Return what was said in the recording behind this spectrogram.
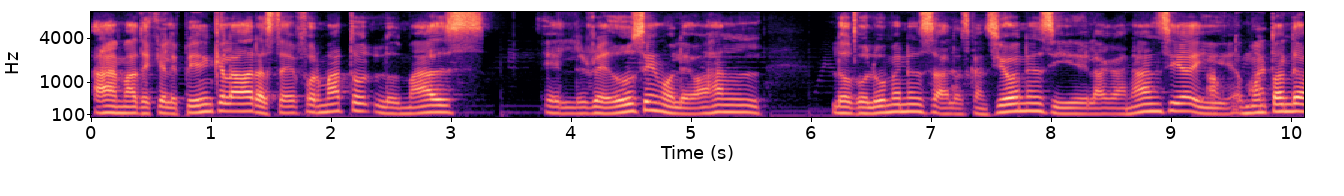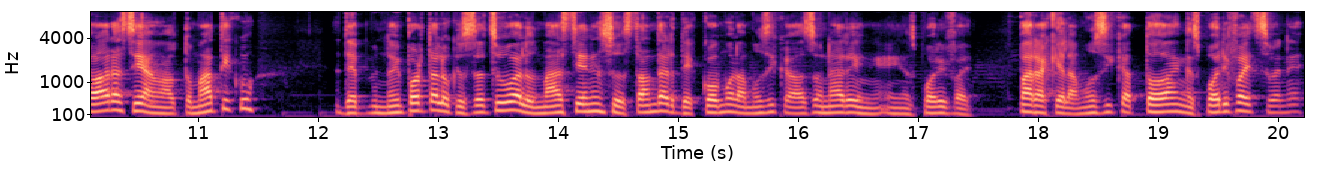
además de que le piden que la vara esté de formato, los más eh, le reducen o le bajan los volúmenes a las canciones y de la ganancia y un Automático. montón de varas, sí, en automático. De- no importa lo que usted suba, los más tienen su estándar de cómo la música va a sonar en, en Spotify. Para que la música toda en Spotify suene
